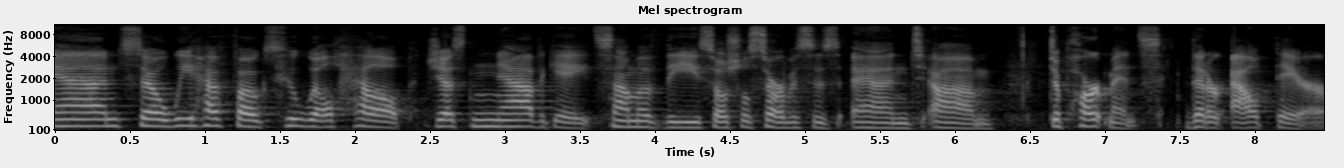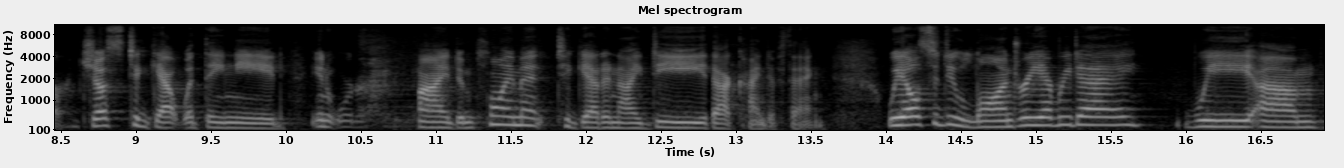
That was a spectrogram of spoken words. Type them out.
And so we have folks who will help just navigate some of the social services and um, departments that are out there just to get what they need in order to find employment, to get an ID, that kind of thing. We also do laundry every day. We um,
